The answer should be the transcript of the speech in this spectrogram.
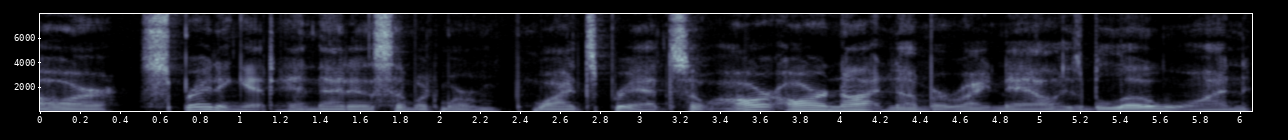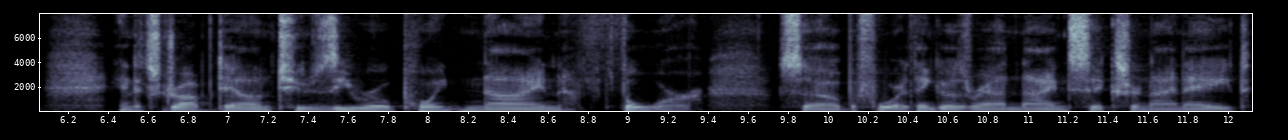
are spreading it, and that is somewhat more widespread. So our R naught number right now is below 1, and it's dropped down to 0.94. So before I think it was around 9.6 or 9.8.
